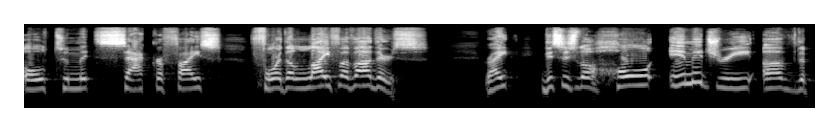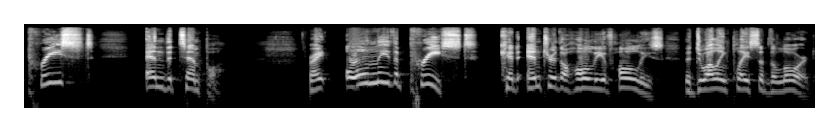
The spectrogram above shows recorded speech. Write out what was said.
ultimate sacrifice for the life of others. Right? This is the whole imagery of the priest and the temple. Right? Only the priest could enter the Holy of Holies, the dwelling place of the Lord.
